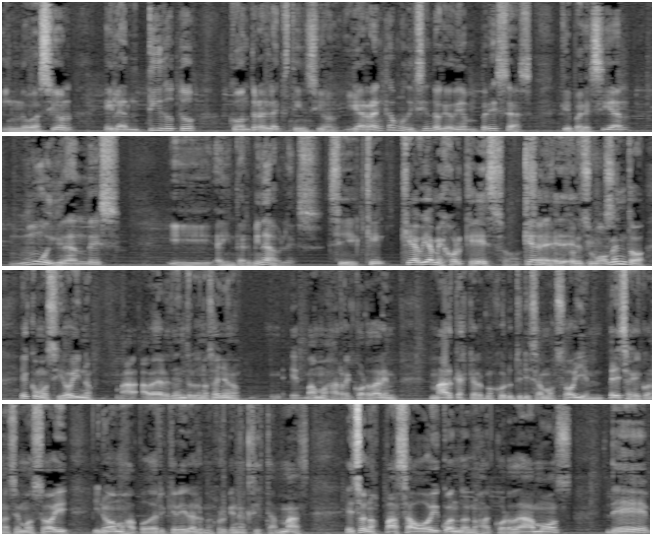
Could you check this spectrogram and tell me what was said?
innovación, el antídoto contra la extinción. Y arrancamos diciendo que había empresas que parecían muy grandes y, e interminables. Sí, ¿qué, qué había mejor que eso? ¿Qué O sea, había en, su eso? momento es como si hoy nos, a, a ver, dentro de unos años nos eh, vamos a recordar en marcas que a lo mejor utilizamos hoy, empresas que conocemos hoy y no vamos a poder creer a lo mejor que no existan más. Eso nos pasa hoy cuando nos acordamos de,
